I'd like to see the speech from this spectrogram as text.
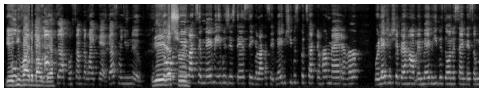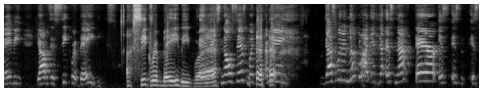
yeah, Or you right about that. up or something like that. That's when you knew. Yeah, So that's again, true. Like I said, maybe it was just their secret. Like I said, maybe she was protecting her man and her relationship at home, and maybe he was doing the same thing. So maybe y'all was just secret babies. A secret baby, bro. It makes no sense, but I mean, that's what it looked like. It, it's not there. It's it's it's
